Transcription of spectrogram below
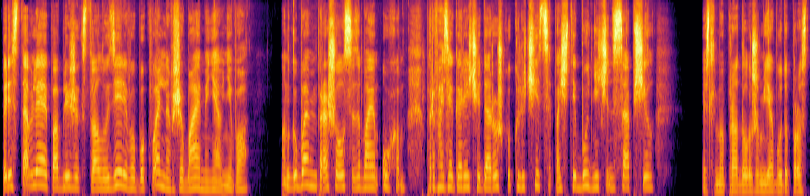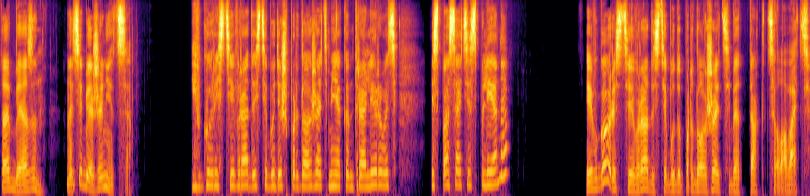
переставляя поближе к стволу дерева, буквально вжимая меня в него. Он губами прошелся за моим ухом, проводя горячую дорожку ключицы, почти буднично сообщил. «Если мы продолжим, я буду просто обязан на тебе жениться». «И в горести, и в радости будешь продолжать меня контролировать и спасать из плена?» И в горести, и в радости буду продолжать тебя так целовать».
